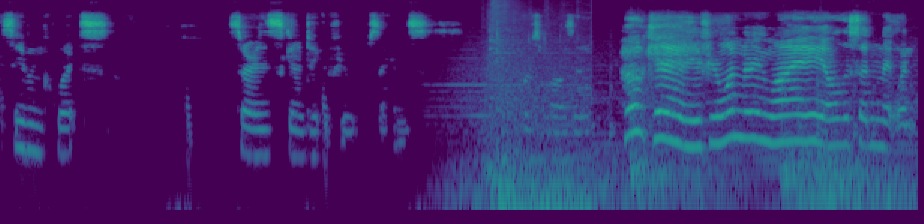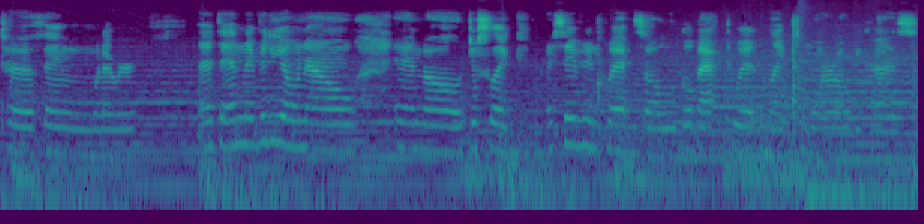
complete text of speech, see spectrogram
Saving quits. Sorry, this is gonna take a few seconds. Just pause it. Okay, if you're wondering why all of a sudden it went to thing, whatever, I have to end my video now, and I'll just like I saved and quit, so we'll go back to it like tomorrow because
